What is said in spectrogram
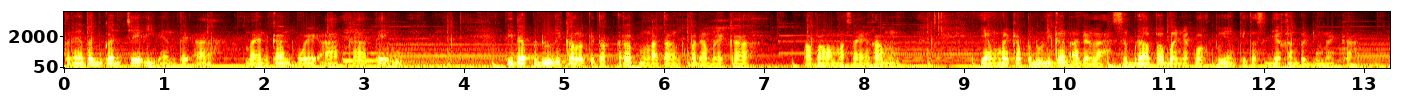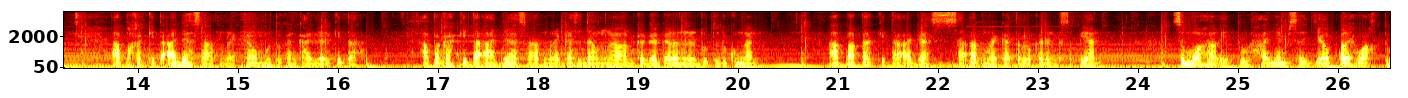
Ternyata bukan C-I-N-T-A, melainkan W-A-K-T-U. Tidak peduli kalau kita kerap mengatakan kepada mereka, Papa Mama sayang kamu, yang mereka pedulikan adalah seberapa banyak waktu yang kita sediakan bagi mereka. Apakah kita ada saat mereka membutuhkan kehadiran kita? Apakah kita ada saat mereka sedang mengalami kegagalan dan butuh dukungan? Apakah kita ada saat mereka terluka dan kesepian? Semua hal itu hanya bisa dijawab oleh waktu.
